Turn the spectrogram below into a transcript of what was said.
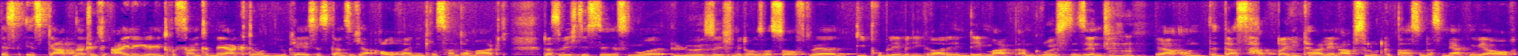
Es, es gab natürlich einige interessante Märkte und UK ist jetzt ganz sicher auch ein interessanter Markt. Das Wichtigste ist nur, löse ich mit unserer Software die Probleme, die gerade in dem Markt am größten sind. Mhm. Ja, und das hat bei Italien absolut gepasst und das merken wir auch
